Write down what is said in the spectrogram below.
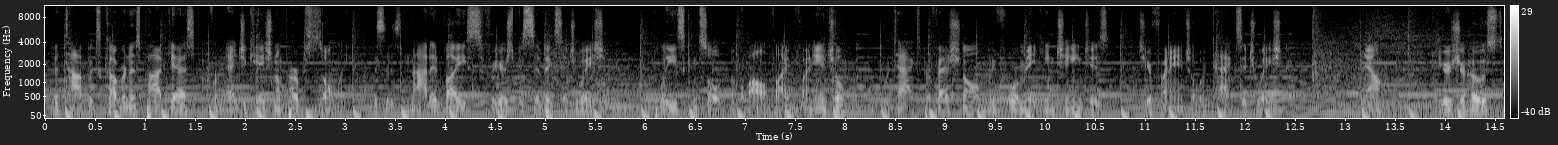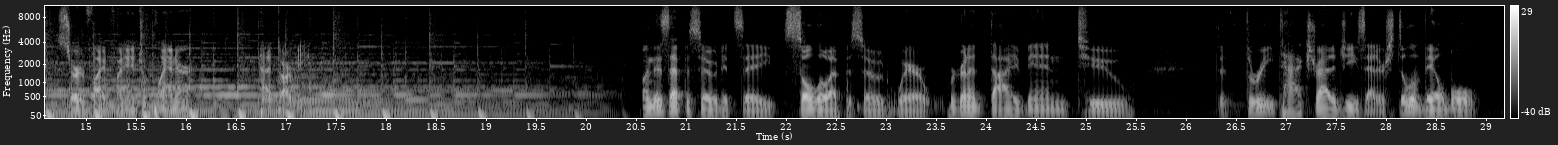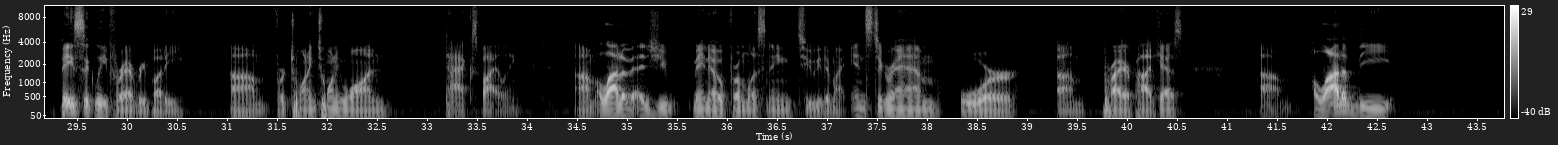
the topics covered in this podcast are for educational purposes only. This is not advice for your specific situation. Please consult a qualified financial or tax professional before making changes to your financial or tax situation. Now, here's your host, certified financial planner, Pat Darby. On this episode, it's a solo episode where we're going to dive into the three tax strategies that are still available basically for everybody um, for 2021 tax filing. Um, a lot of, as you may know from listening to either my Instagram or um, prior podcast, um, a lot of the,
